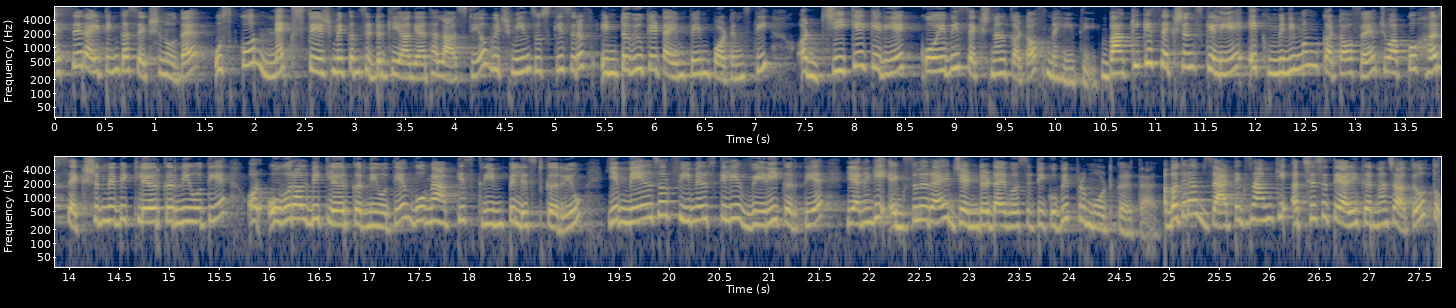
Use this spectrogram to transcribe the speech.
एसे राइटिंग का सेक्शन होता है, उसको नेक्स्ट स्टेज में कंसिडर किया गया था लास्ट ईयर विच मीन्स उसकी सिर्फ़ इंटरव्यू के टाइम पे इंपॉर्टेंस थी और जीके के लिए कोई भी सेक्शनल कट ऑफ़ नहीं थी। बाकी के सेक्शंस के लिए एक मिनिमम कट ऑफ़ है, जो आपको हर सेक्शन में भी क्लियर करनी होती है और ओवरऑल भी क्लियर करनी होती है, वो मैं आपकी स्क्रीन पे लिस्ट कर रही हूँ। ये मेल्स और फीमेल्स के लिए वेरी करती है, यानी कि एक्सिलराई जेंडर डाइवर्सिटी को भी प्रमोट करता है। अब अगर आप जैट एग्ज़ाम की अच्छे से तैयारी करना चाहते हो तो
